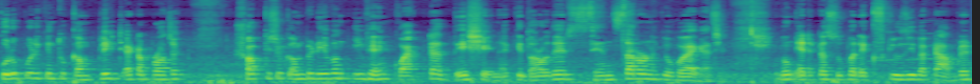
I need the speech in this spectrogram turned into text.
পুরোপুরি কিন্তু কমপ্লিট একটা প্রজেক্ট সব কিছু কমপ্লিট এবং ইভেন কয়েকটা দেশে নাকি দরদের সেন্সারও নাকি হয়ে গেছে। এবং এটা একটা সুপার এক্সক্লুসিভ একটা আপডেট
